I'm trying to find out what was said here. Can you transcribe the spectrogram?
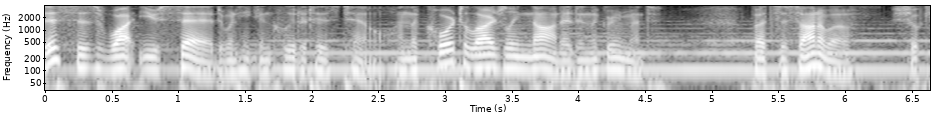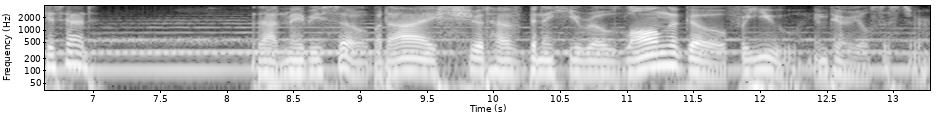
This is what you said when he concluded his tale, and the court largely nodded in agreement. But Susanoo shook his head. That may be so, but I should have been a hero long ago for you, Imperial Sister.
